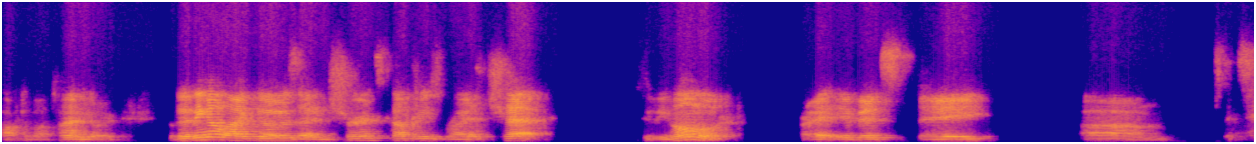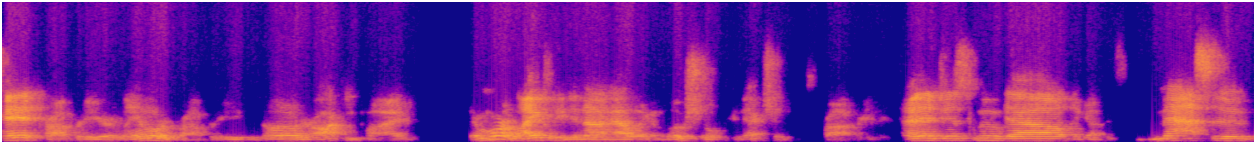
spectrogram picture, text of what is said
I talked about time earlier. But the thing I like though is that insurance companies write a check to the homeowner, right? If it's a um, a tenant property or landlord property, not owner occupied, they're more likely to not have like emotional connection to this property. The tenant just moved out, they got this massive,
